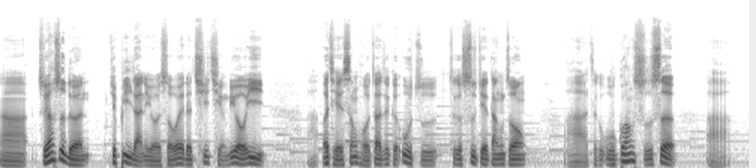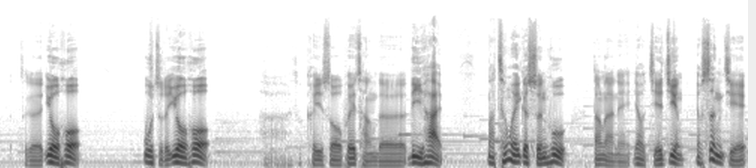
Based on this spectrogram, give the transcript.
啊，只要是人，就必然有所谓的七情六欲啊，而且生活在这个物质这个世界当中啊，这个五光十色啊。这个诱惑，物质的诱惑啊，可以说非常的厉害。那成为一个神父，当然呢要洁净，要圣洁，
